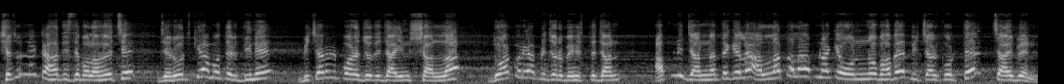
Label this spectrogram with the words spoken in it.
সেজন্য একটা হাদিসে বলা হয়েছে যে রোজকে আমাদের দিনে, বিচারের পরে যদি যাই ইনশাল্লাহ দোয়া করে আপনি যেন বেহেস্তে যান। আপনি জান্নাতে গেলে আল্লাহ তালা আপনাকে অন্যভাবে বিচার করতে চাইবেন।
